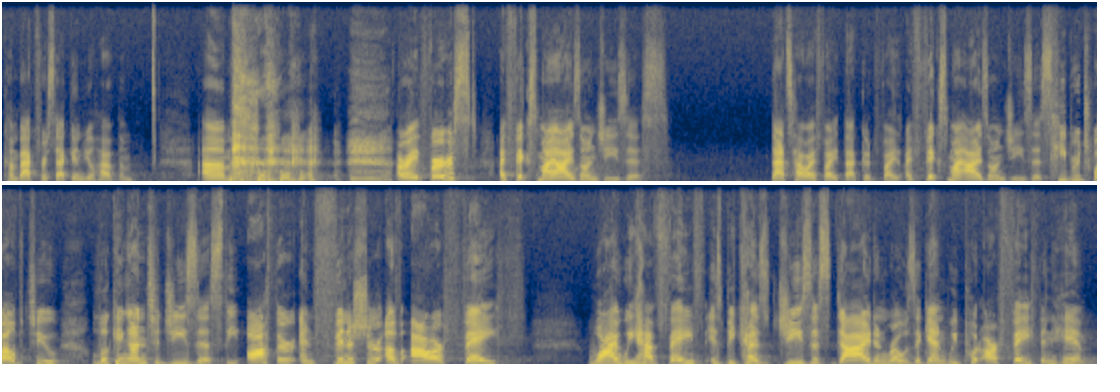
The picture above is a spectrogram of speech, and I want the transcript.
Come back for a second, you'll have them. Um, all right, first, I fix my eyes on Jesus. That's how I fight that good fight. I fix my eyes on Jesus. Hebrew 12, 2. Looking unto Jesus, the author and finisher of our faith. Why we have faith is because Jesus died and rose again. We put our faith in him.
